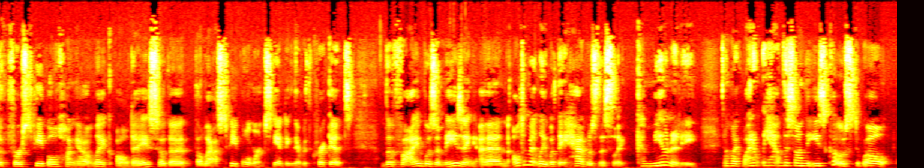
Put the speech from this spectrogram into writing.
the first people hung out like all day, so that the last people weren't standing there with crickets. The vibe was amazing, and ultimately, what they had was this like community. And I'm like, why don't we have this on the East Coast? Well,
